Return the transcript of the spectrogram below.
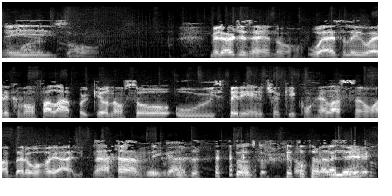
E... Melhor dizendo, o Wesley e o Eric vão falar, porque eu não sou o experiente aqui com relação a Battle Royale. Ah, obrigado. Só, só porque eu É tô um trabalhando.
